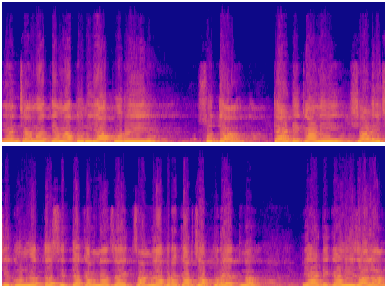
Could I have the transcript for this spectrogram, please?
यांच्या माध्यमातून यापूर्वी सुद्धा त्या ठिकाणी शाळेची गुणवत्ता सिद्ध करण्याचा एक चांगल्या प्रकारचा प्रयत्न या ठिकाणी झाला.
